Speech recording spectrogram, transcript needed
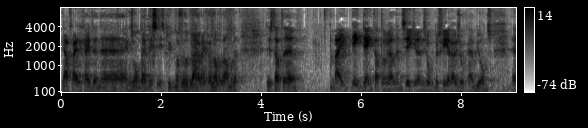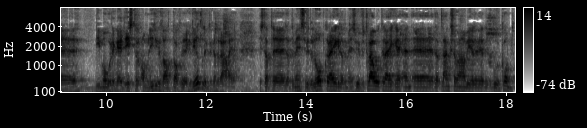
ja, veiligheid en, eh, gezondheid is, is natuurlijk nog veel belangrijker dan al het andere. Dus dat, eh, maar ik, ik denk dat er wel, en zeker en is ook met Veerhuis ook, en bij ons, eh, die mogelijkheid is er om in ieder geval toch weer gedeeltelijk te gaan draaien. Dus dat, eh, dat de mensen weer de loop krijgen, dat de mensen weer vertrouwen krijgen en eh, dat langzaamaan weer, weer de boel komt.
